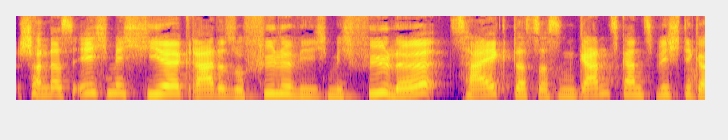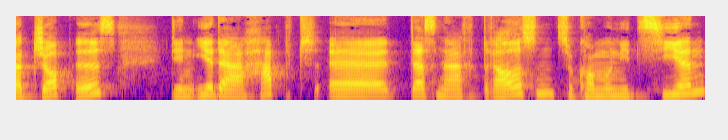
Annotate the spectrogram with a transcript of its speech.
schon, dass ich mich hier gerade so fühle, wie ich mich fühle, zeigt, dass das ein ganz, ganz wichtiger Job ist, den ihr da habt, äh, das nach draußen zu kommunizieren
